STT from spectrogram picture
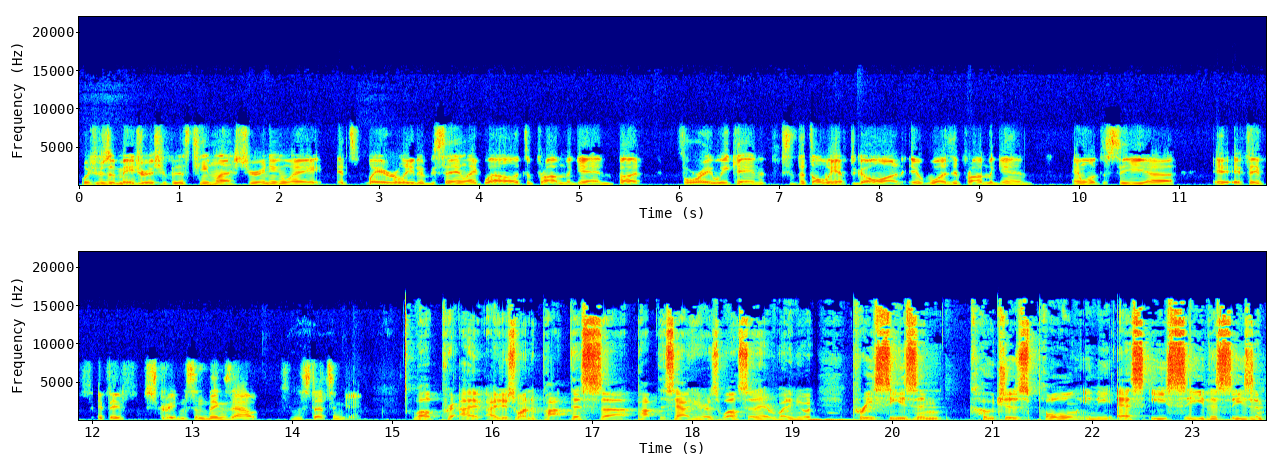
which was a major issue for this team last year. Anyway, it's way early to be saying like, well, it's a problem again, but for a weekend, since that's all we have to go on, it was a problem again, and we'll have to see uh, if they've if they've straightened some things out from the Stetson game. Well, pre- I, I just wanted to pop this uh, pop this out here as well, so that everybody knew it. Preseason coaches poll in the SEC this season.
